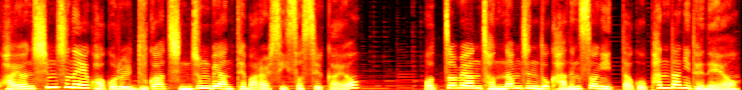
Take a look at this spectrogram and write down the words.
과연 심순애의 과거를 누가 진중배한테 말할 수 있었을까요? 어쩌면 전남진도 가능성이 있다고 판단이 되네요.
